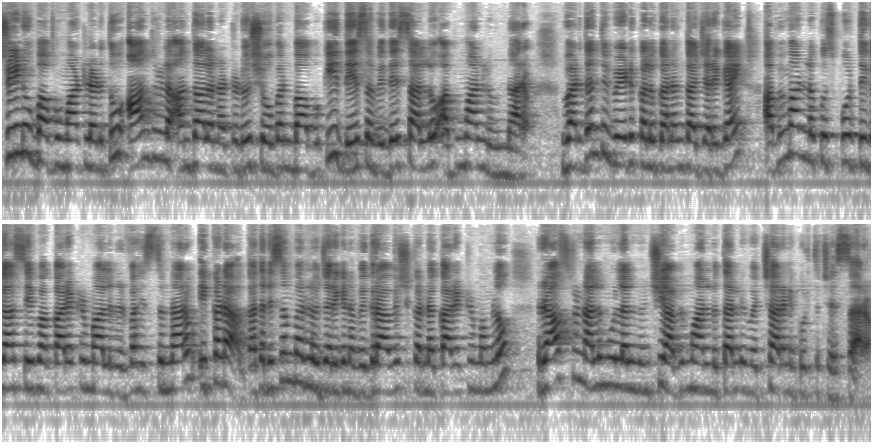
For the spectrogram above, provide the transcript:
శ్రీనుబాబు మాట్లాడుతూ ఆంధ్రుల అందాల నటుడు శోభన్ బాబుకి దేశ విదేశాల్లో అభిమానులు ఉన్నారు. వర్ధంతి వేడుకలు ఘనంగా జరిగాయి. అభిమానులకు స్ఫూర్తిగా సేవా కార్యక్రమాలు నిర్వహిస్తున్నారు. ఇక్కడ గత డిసెంబర్లో జరిగిన విగ్రహావిష్కరణ కార్యక్రమంలో రాష్ట్ర నలుమూలల నుంచి అభిమానులు తరలి వచ్చారని గుర్తు చేశారు.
